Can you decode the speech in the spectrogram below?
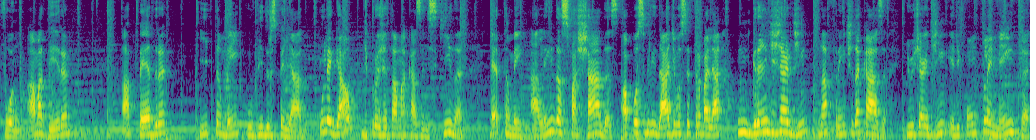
foram a madeira, a pedra e também o vidro espelhado. O legal de projetar uma casa de esquina é também, além das fachadas, a possibilidade de você trabalhar um grande jardim na frente da casa. E o jardim ele complementa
